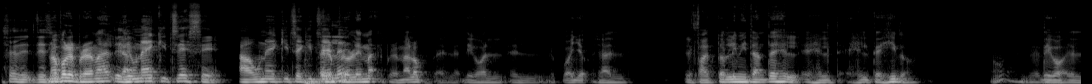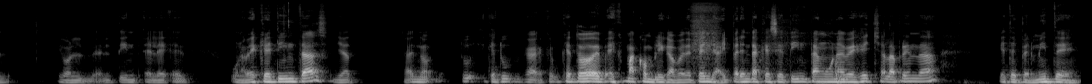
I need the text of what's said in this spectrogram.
O sea, de- desde, no porque el problema es... desde una XS a una XXL. Pero el problema, el problema lo- el- digo, el, el cuello, o sea, el, el factor limitante es el, es el, es el tejido. ¿no? Digo, el, digo una vez que tintas, ya. ¿sabes? No, tú- que, tú- que- que todo es más complicado, pues depende. Hay prendas que se tintan una vez hecha la prenda que te permite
